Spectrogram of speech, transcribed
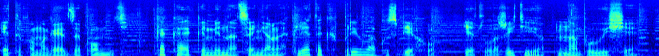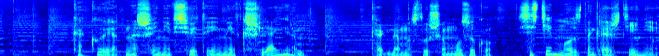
Это помогает запомнить, какая комбинация нервных клеток привела к успеху и отложить ее на будущее. Какое отношение все это имеет к шлягерам? Когда мы слушаем музыку, система вознаграждения,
